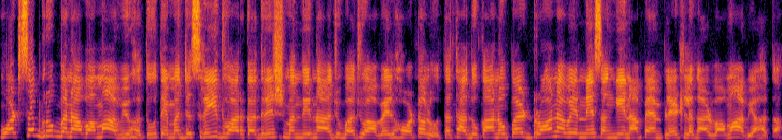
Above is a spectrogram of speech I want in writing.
વોટ્સએપ ગ્રુપ બનાવવામાં આવ્યું હતું. તેમજ શ્રી દ્વારકાધીશ મંદિરના આજુબાજુ આવેલ હોટલો તથા દુકાનો પર ડ્રોન અવેરનેસ અંગેના પેમ્પલેટ લગાડવામાં આવ્યા હતા.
